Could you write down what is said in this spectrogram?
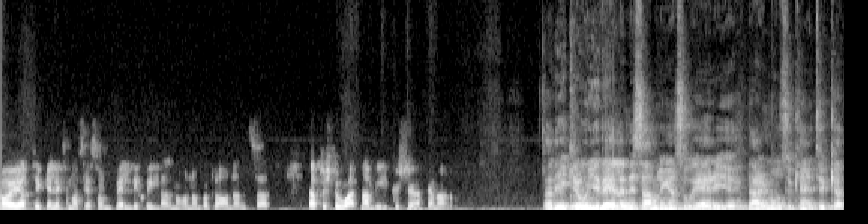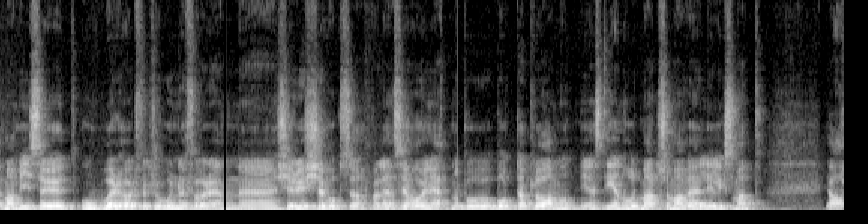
och jag tycker liksom man ser som väldigt skillnad med honom på planen. Så att jag förstår att man vill försöka med honom. Ja, det är kronjuvelen i samlingen, så är det ju. Däremot så kan jag tycka att man visar ju ett oerhört förtroende för en Cheryshev också. Valencia har ju en 1 på bortaplan mot, i en stenhård match som man väljer liksom att ja,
